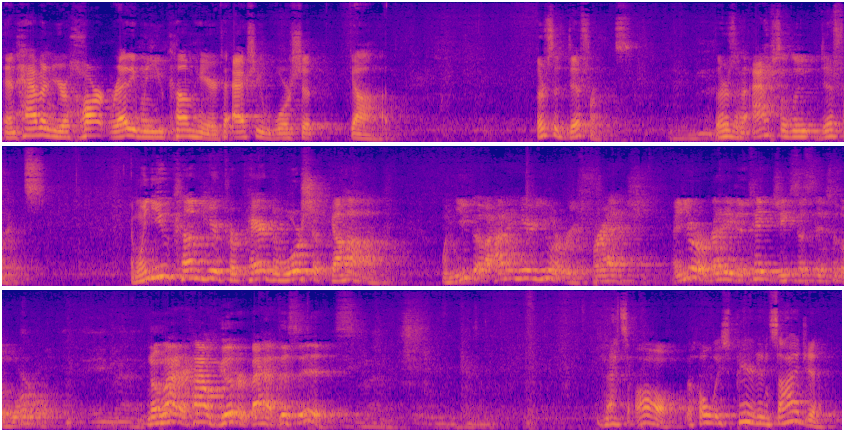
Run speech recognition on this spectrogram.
and having your heart ready when you come here to actually worship God. There's a difference. There's an absolute difference. And when you come here prepared to worship God, when you go out of here, you are refreshed and you are ready to take Jesus into the world. No matter how good or bad this is. That's all the Holy Spirit inside you.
